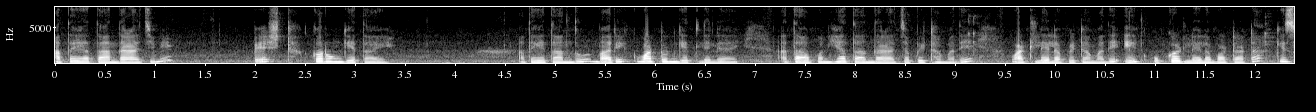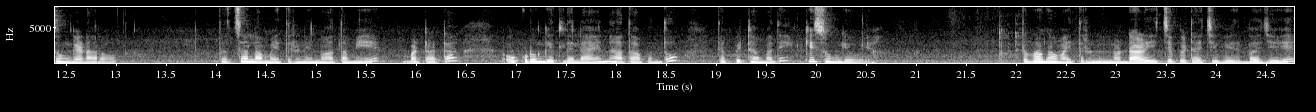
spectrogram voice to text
आता या तांदळाची मी पेस्ट करून घेत आहे. आता हे तांदूळ बारीक वाटून घेतलेले आहे. आता आपण ह्या तांदळाच्या पिठामध्ये वाटलेल्या पिठामध्ये एक उकडलेला बटाटा किसून घेणार आहोत. तर चला मैत्रिणींनो आता मी एक बटाटा उकडून घेतलेला आहे ना आता आपण तो त्या पिठामध्ये किसून घेऊया. तर बघा मैत्रिणींनो डाळीच्या पिठाची भजी हे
